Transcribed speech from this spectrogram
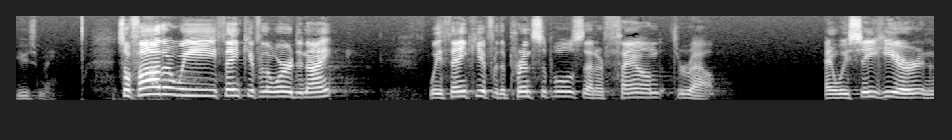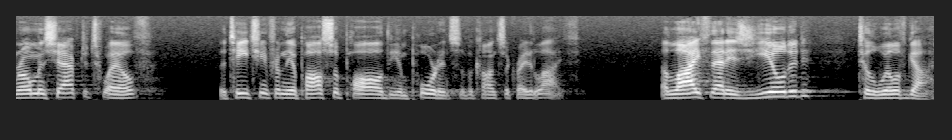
Use me. So, Father, we thank you for the word tonight. We thank you for the principles that are found throughout. And we see here in Romans chapter 12 the teaching from the Apostle Paul the importance of a consecrated life, a life that is yielded to the will of God.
